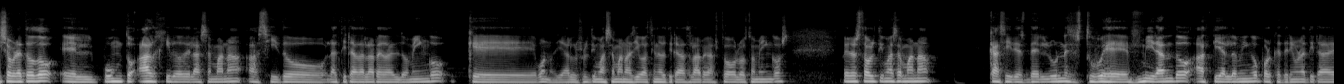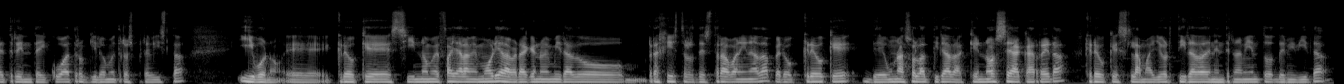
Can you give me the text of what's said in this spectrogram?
sobre todo el punto álgido de la semana ha sido la tirada larga del domingo, que bueno, ya las últimas semanas llevo haciendo tiradas largas todos los domingos, pero esta última semana casi desde el lunes estuve mirando hacia el domingo porque tenía una tirada de 34 kilómetros prevista y bueno, eh, creo que si no me falla la memoria, la verdad que no he mirado registros de Strava ni nada, pero creo que de una sola tirada que no sea carrera, creo que es la mayor tirada en entrenamiento de mi vida.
